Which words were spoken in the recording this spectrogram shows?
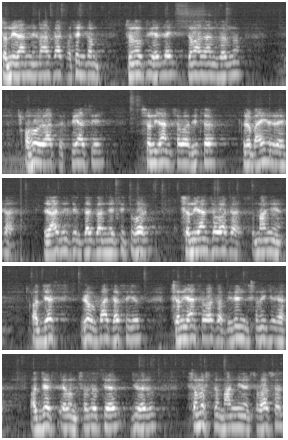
संविधान निर्माणका कठिनतम चुनौतीहरूलाई समाधान गर्न अहोरात्र क्रियाशील संविधान सभाभित्र र बाहिर रहेका राजनीतिक दलका नेतृत्ववर्ग संविधान सभाका सामान्य अध्यक्ष र उपाध्यक्षज्यू संविधान सभाका विभिन्न समितिका अध्यक्ष एवं सदस्यज्यूहरू, समस्त मान्य सभासद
